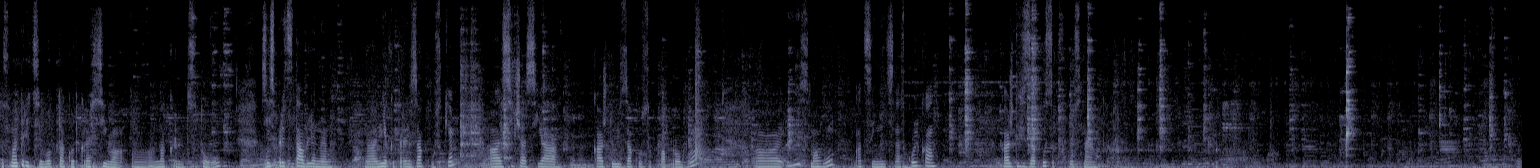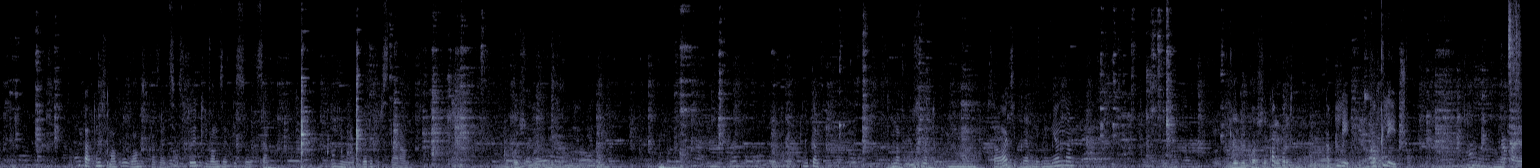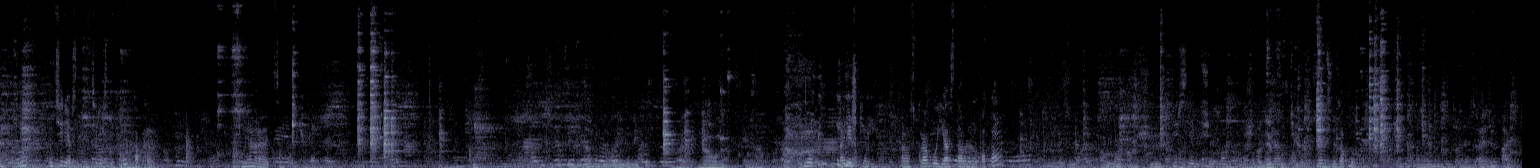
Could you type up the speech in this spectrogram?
Посмотрите, вот так вот красиво накрыт стол. Здесь представлены некоторые закуски. Сейчас я каждую из закусок попробую и смогу оценить, насколько каждая из закусок вкусная. И потом смогу вам сказать, стоит ли вам записываться или нет в этот ресторан. Это на вкус вот салатик и одновременно как вот как. Вот. Ну, интересный, интересный вкус такой. Мне нравится. Ну, орешки с курагой я оставлю на потом. Так, теперь следующую, следующую закуску.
